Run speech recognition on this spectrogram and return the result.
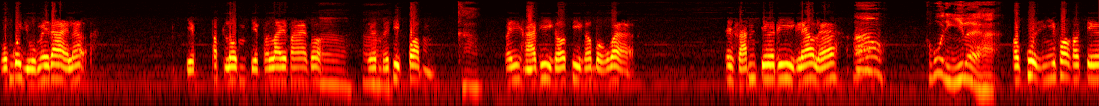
ผมก็อยู่ไม่ได้แล้วเจ็บพัดลมเจ็บอะไรมาก็เออออเดินไปที่ป้อมครับ ไปหาพี่เขาพี่เขาบอกว่าไอ้สันเจอดีอีกแล้วเหรอเอ้าเขาพูดอย่างนี้เลยฮะเขาพูดอย่างนี้เพ่อเขาเจอ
